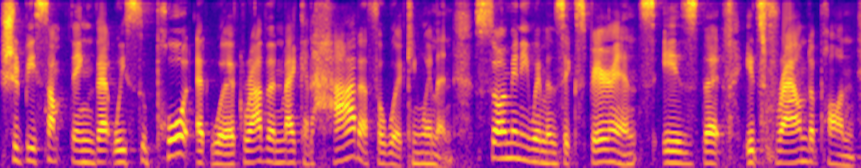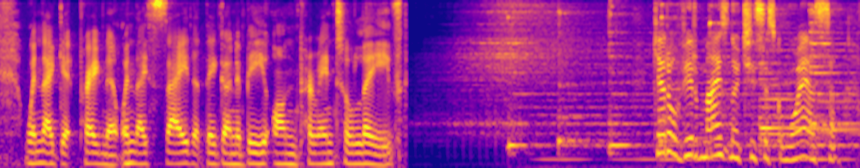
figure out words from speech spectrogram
should be something that we support at work rather than make it harder for working women. So many women's experience is that it's frowned upon when they get pregnant, when they say that they're going to be on parental leave. Quer ouvir mais notícias como essa?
